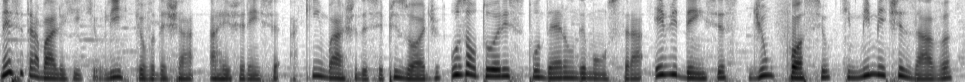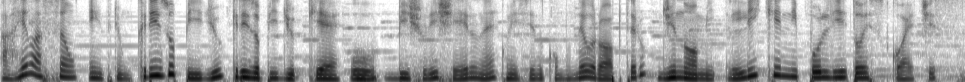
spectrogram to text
Nesse trabalho aqui que eu li, que eu vou deixar a referência aqui embaixo desse episódio, os autores puderam demonstrar evidências de um fóssil que mimetizava a relação entre um crisopídeo, crisopídeo que é o bicho lixeiro, né, conhecido como neuróptero, de nome Lichenipolitoescotes,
